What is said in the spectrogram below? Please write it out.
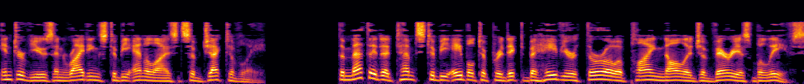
interviews and writings to be analyzed subjectively. The method attempts to be able to predict behavior thorough applying knowledge of various beliefs.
